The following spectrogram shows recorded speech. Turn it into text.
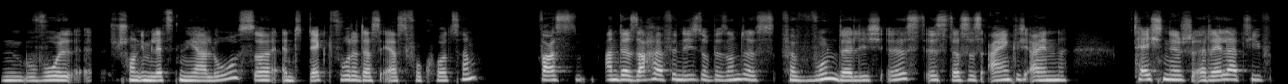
wohl schon im letzten Jahr los. Entdeckt wurde das erst vor kurzem. Was an der Sache, finde ich, so besonders verwunderlich ist, ist, dass es eigentlich ein technisch relativ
